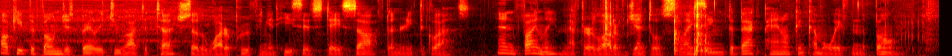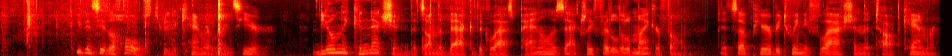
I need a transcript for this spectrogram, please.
I'll keep the phone just barely too hot to touch so the waterproofing adhesive stays soft underneath the glass. And finally, after a lot of gentle slicing, the back panel can come away from the phone. You can see the holes through the camera lens here. The only connection that's on the back of the glass panel is actually for the little microphone, it's up here between the flash and the top camera.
